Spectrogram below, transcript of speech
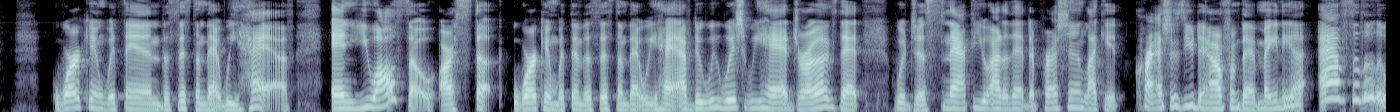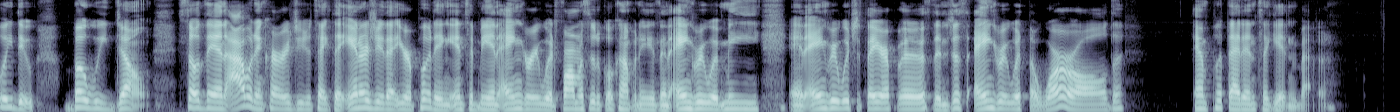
working within the system that we have. And you also are stuck working within the system that we have. Do we wish we had drugs that would just snap you out of that depression like it crashes you down from that mania? Absolutely, we do, but we don't. So then I would encourage you to take the energy that you're putting into being angry with pharmaceutical companies and angry with me and angry with your therapist and just angry with the world and put that into getting better.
